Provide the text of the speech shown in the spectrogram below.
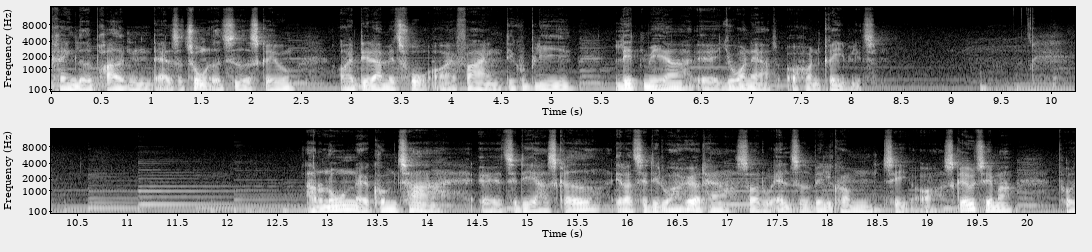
kringlede prædiken, der altså tog noget tid at skrive, og at det der med tro og erfaring, det kunne blive lidt mere øh, jordnært og håndgribeligt. Har du nogen øh, kommentarer øh, til det, jeg har skrevet, eller til det, du har hørt her, så er du altid velkommen til at skrive til mig på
